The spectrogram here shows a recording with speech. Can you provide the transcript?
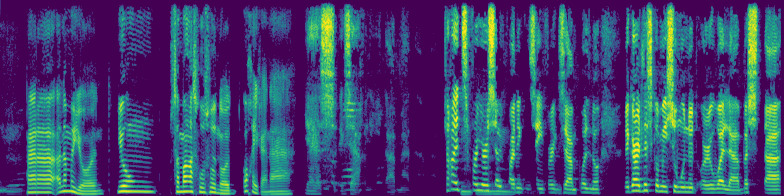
Mm. para alam mo 'yun, yung sa mga susunod, okay ka na. Yes, exactly. tama, tama. Tsaka it's for yourself, Mm. parang say for example, no, regardless kung may sumunod or wala, basta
